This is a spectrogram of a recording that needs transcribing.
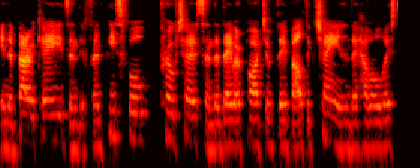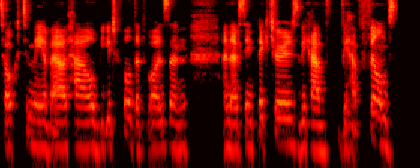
in the barricades and different peaceful protests, and that they were part of the Baltic chain, and they have always talked to me about how beautiful that was, and and I've seen pictures. We have we have films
